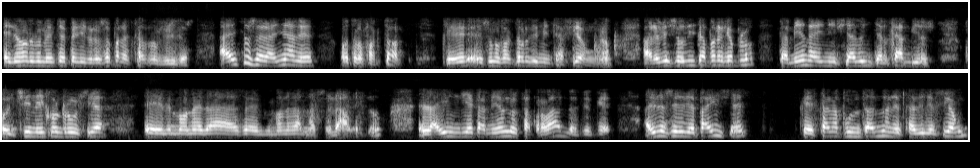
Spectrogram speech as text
enormemente peligrosa para Estados Unidos. A esto se le añade otro factor, que es un factor de imitación. Arabia Saudita, por ejemplo, también ha iniciado intercambios con China y con Rusia en monedas, en monedas nacionales. ¿no? La India también lo está probando. Es decir, que hay una serie de países que están apuntando en esta dirección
